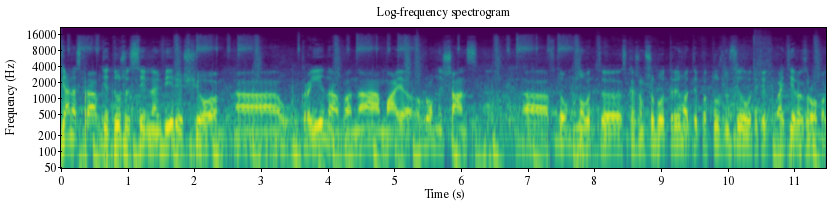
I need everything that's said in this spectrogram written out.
Я насправді дуже сильно вірю, що Україна вона має огромний шанс в тому, ну от е, скажімо, щоб отримати потужну силу от цих it розробок.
